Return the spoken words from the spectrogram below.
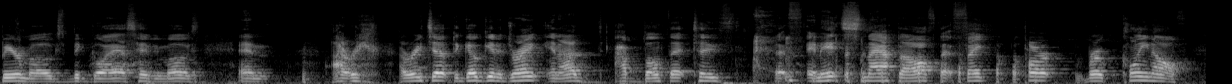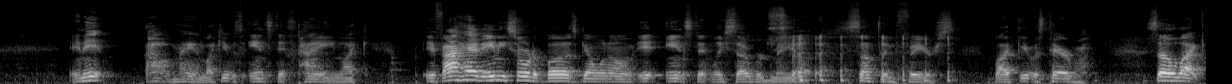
beer mugs, big glass, heavy mugs, and I re- I reach up to go get a drink, and I I bump that tooth, that, and it snapped off. That fake part broke clean off, and it oh man, like it was instant pain, like. If I had any sort of buzz going on, it instantly sobered me up. Something fierce. Like it was terrible. So like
